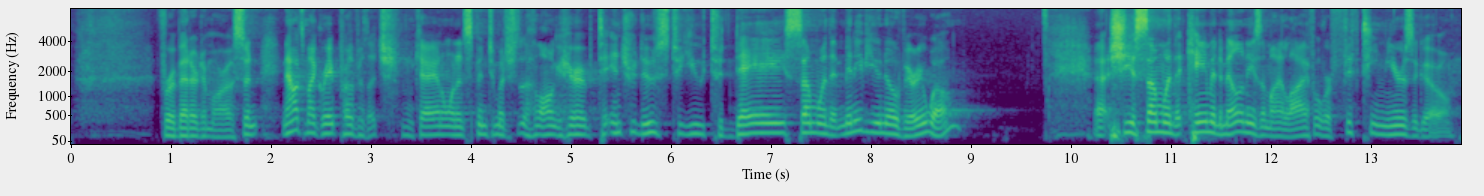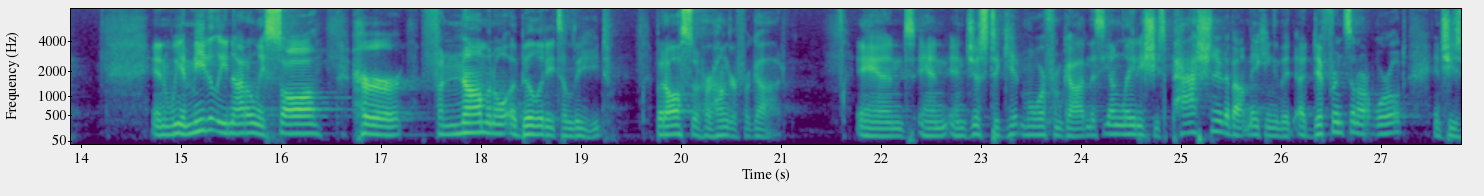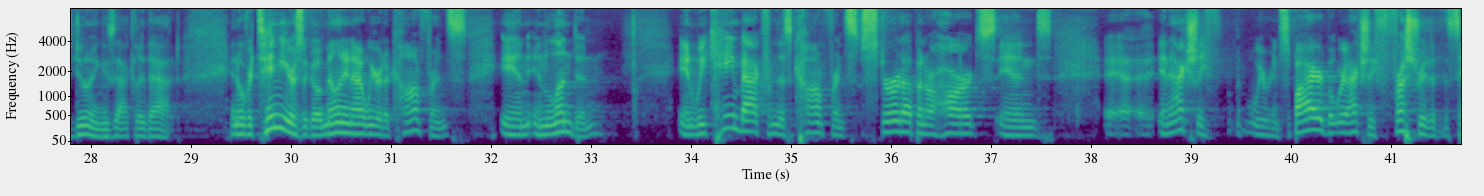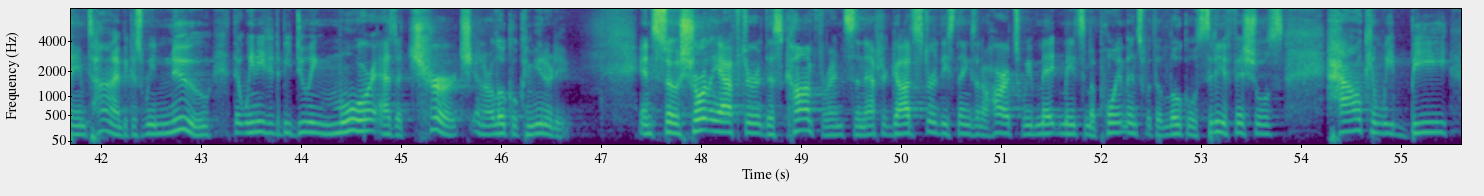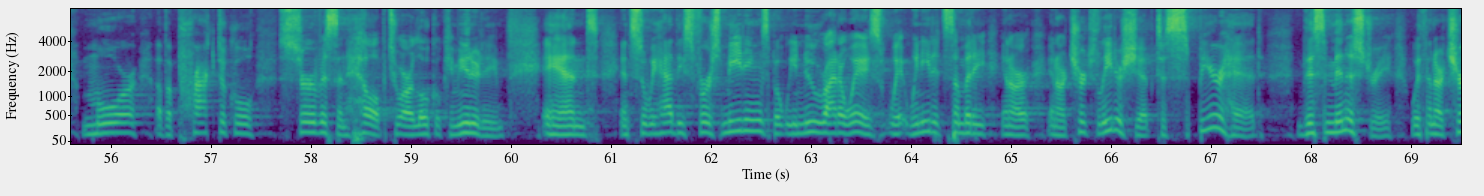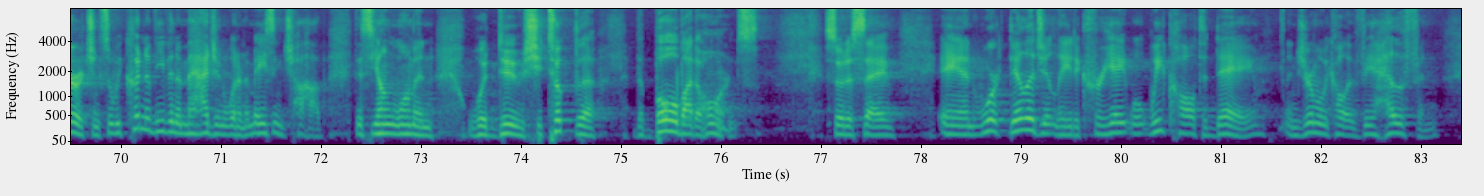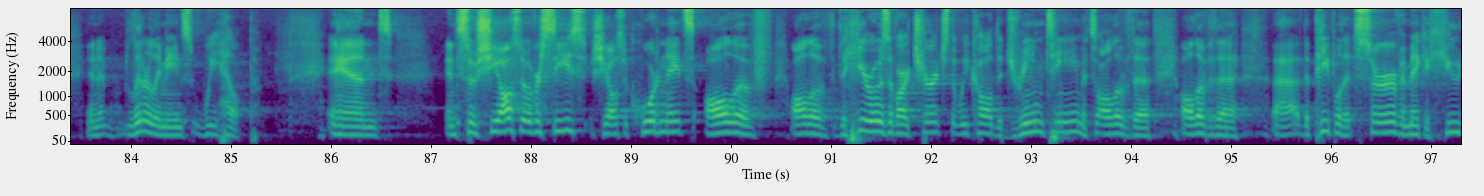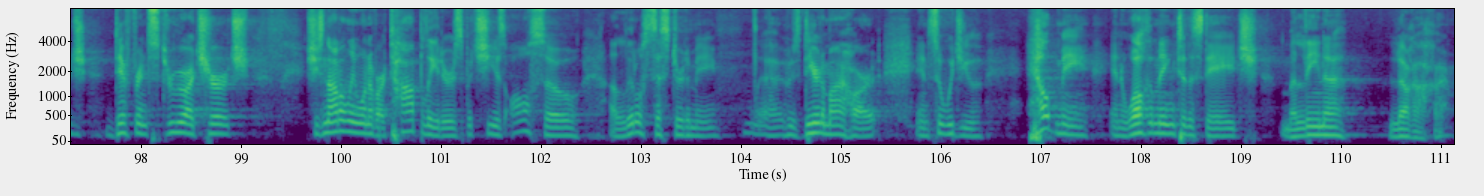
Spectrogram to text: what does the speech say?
for a better tomorrow. So now it's my great privilege, okay? I don't want to spend too much longer here to introduce to you today someone that many of you know very well. Uh, she is someone that came into Melanie's in my life over 15 years ago. And we immediately not only saw her phenomenal ability to lead, but also her hunger for God and, and, and just to get more from God. And this young lady, she's passionate about making a difference in our world, and she's doing exactly that. And over 10 years ago, Melanie and I, we were at a conference in, in London, and we came back from this conference stirred up in our hearts and uh, and actually we were inspired but we were actually frustrated at the same time because we knew that we needed to be doing more as a church in our local community and so, shortly after this conference, and after God stirred these things in our hearts, we made, made some appointments with the local city officials. How can we be more of a practical service and help to our local community? And, and so, we had these first meetings, but we knew right away we, we needed somebody in our, in our church leadership to spearhead this ministry within our church. And so we couldn't have even imagined what an amazing job this young woman would do. She took the, the bull by the horns so to say, and work diligently to create what we call today, in German we call it Wir helfen, and it literally means we help. And, and so she also oversees, she also coordinates all of, all of the heroes of our church that we call the dream team. It's all of the, all of the, uh, the people that serve and make a huge difference through our church. She's not only one of our top leaders, but she is also a little sister to me uh, who's dear to my heart. And so, would you help me in welcoming to the stage Melina Leracher.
